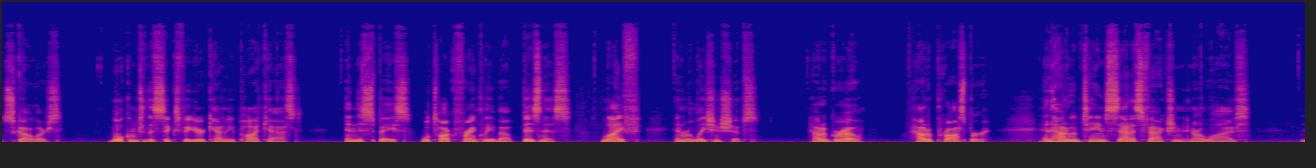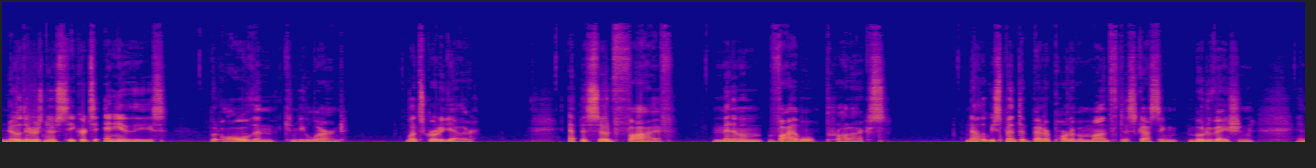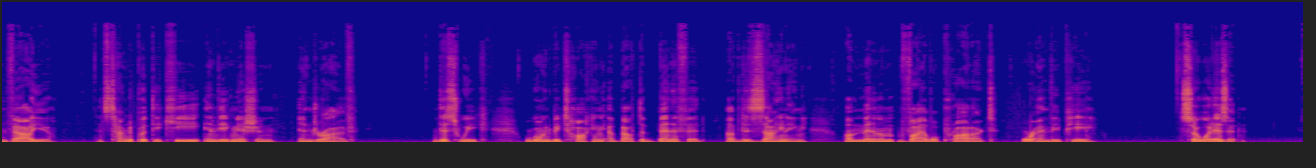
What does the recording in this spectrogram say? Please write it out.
scholars. Welcome to the Six Figure Academy podcast. In this space, we'll talk frankly about business, life, and relationships, how to grow, how to prosper, and how to obtain satisfaction in our lives. No, there is no secret to any of these, but all of them can be learned. Let's grow together. Episode 5 Minimum Viable Products. Now that we spent the better part of a month discussing motivation and value, it's time to put the key in the ignition and drive. This week, we're going to be talking about the benefit of designing a minimum viable product or MVP. So, what is it?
